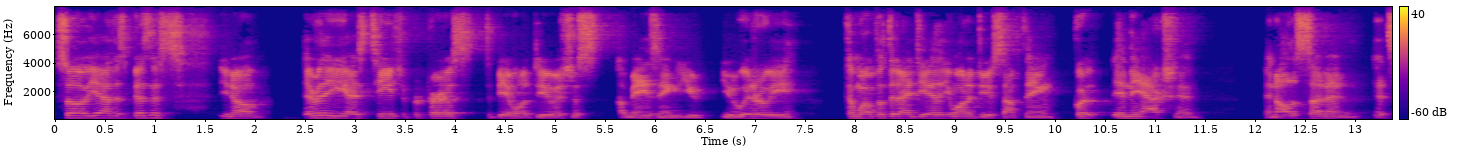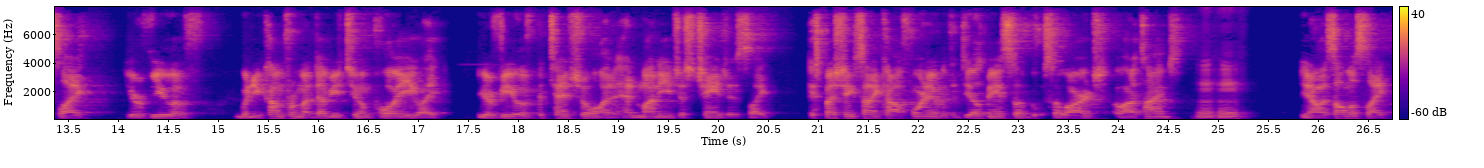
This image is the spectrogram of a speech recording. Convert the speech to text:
so yeah, this business, you know, everything you guys teach and prepare us to be able to do is just amazing. You you literally come up with an idea that you want to do something, put in the action, and all of a sudden it's like your view of when you come from a W two employee, like your view of potential and, and money just changes. Like especially in Southern California with the deals being so so large, a lot of times. Mm-hmm. You know, it's almost like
